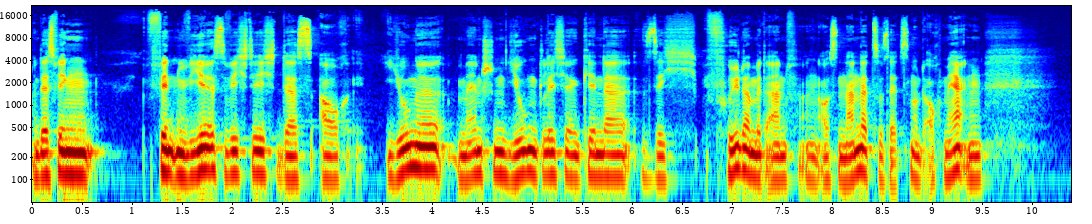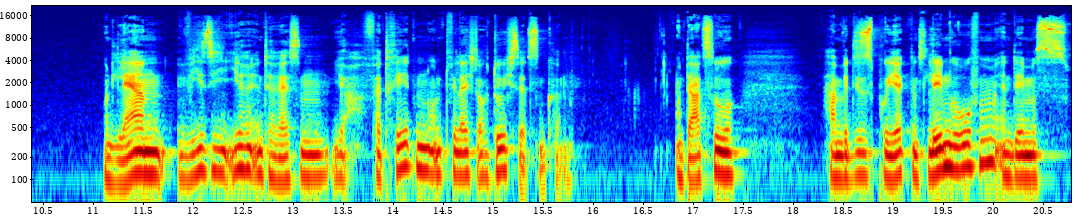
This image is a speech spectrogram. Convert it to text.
Und deswegen finden wir es wichtig, dass auch junge Menschen, Jugendliche, Kinder sich früh damit anfangen, auseinanderzusetzen und auch merken und lernen, wie sie ihre Interessen ja, vertreten und vielleicht auch durchsetzen können. Und dazu haben wir dieses Projekt ins Leben gerufen, in dem es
